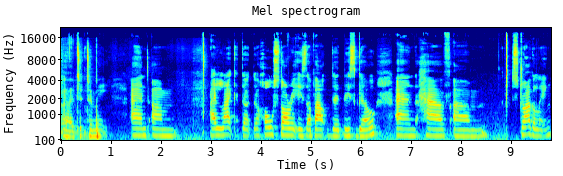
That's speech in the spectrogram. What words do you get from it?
uh, to, to me. And um, I like the, the whole story is about the, this girl and have um, struggling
